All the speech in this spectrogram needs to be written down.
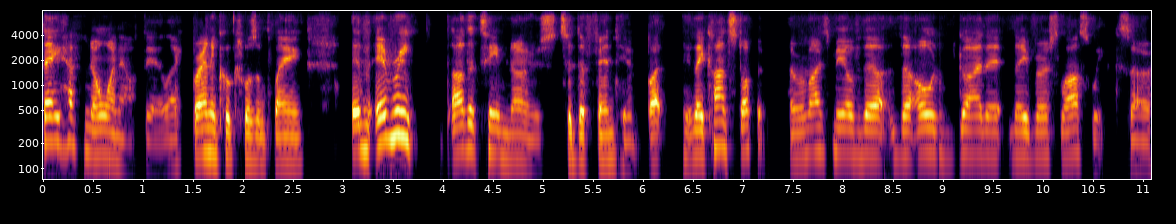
they, have no one out there. Like Brandin Cooks wasn't playing. And every other team knows to defend him, but they can't stop him. It reminds me of the the old guy that they versed last week. So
